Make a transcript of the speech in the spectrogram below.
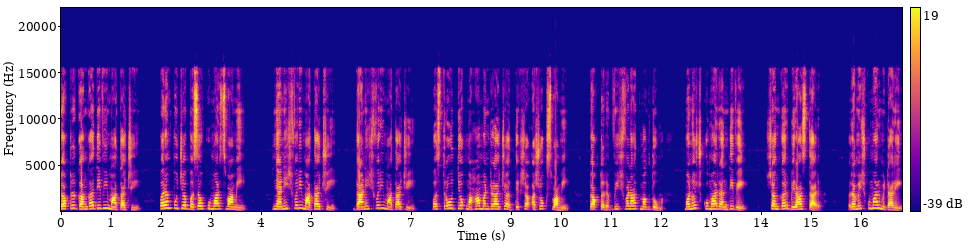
डॉक्टर गंगादेवी माताजी परमपूज्य बसवकुमार स्वामी ज्ञानेश्वरी माताजी दानेश्वरी माताजी वस्त्रोद्योग महामंडळाचे अध्यक्ष अशोक स्वामी डॉक्टर विश्वनाथ मगदुम मनोज कुमार रणदिवे शंकर बिराजदार रमेशकुमार मिटारे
